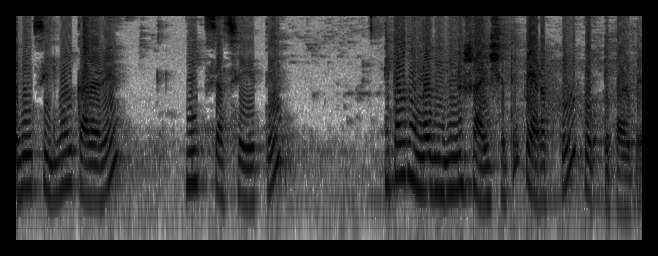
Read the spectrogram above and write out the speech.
এবং সিলভার কালারের মিক্স আছে এতে। এটাও তোমরা বিভিন্ন শাড়ির সাথে পেয়ার আপ করে পরতে পারবে।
